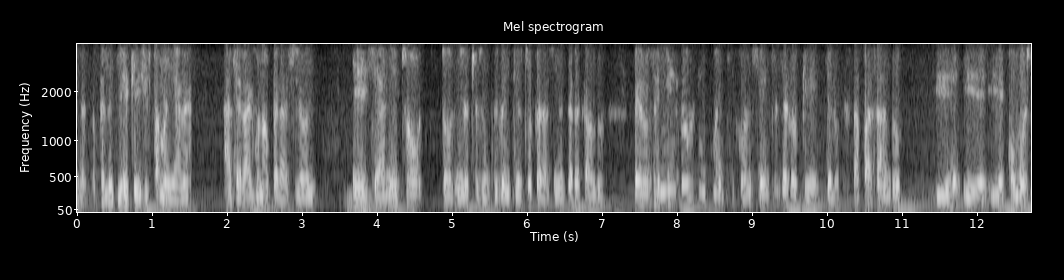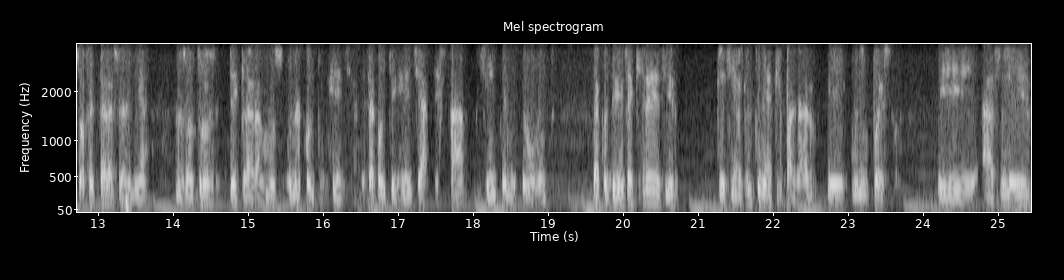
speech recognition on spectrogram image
lo- que les dije que hice esta mañana, hacer alguna operación. Eh, se han hecho 2.828 operaciones de recaudo, pero teniendo en cuenta y conscientes de lo que de lo que está pasando y de cómo esto afecta a la ciudadanía, nosotros declaramos una contingencia. Esa contingencia está vigente en este momento. La contingencia quiere decir que si alguien tenía que pagar eh, un impuesto eh, hace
